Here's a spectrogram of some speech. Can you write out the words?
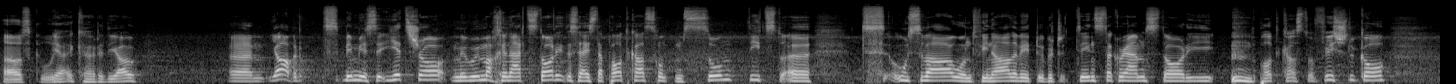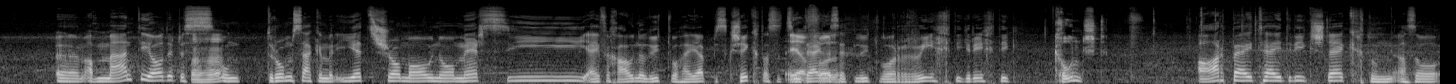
Alles gut. Ja, ich höre dich auch. Ähm, ja, aber wir müssen jetzt schon, wir machen die Story, das heisst, der Podcast kommt am Sonntag, äh, die Auswahl und Finale wird über die Instagram-Story Podcast Official gehen. Ähm, am Montag, oder? Das, Aha. und darum sagen wir jetzt schon mal noch Merci einfach allen Leuten, die haben etwas geschickt haben. Also zum Ja, Teil es hat Leute, die richtig, richtig Kunst, Arbeit haben reingesteckt und also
